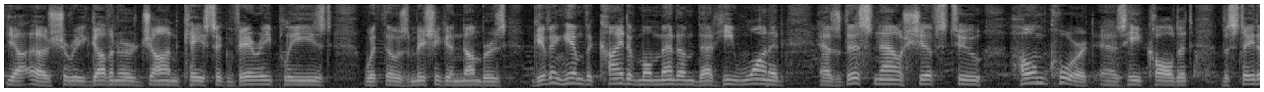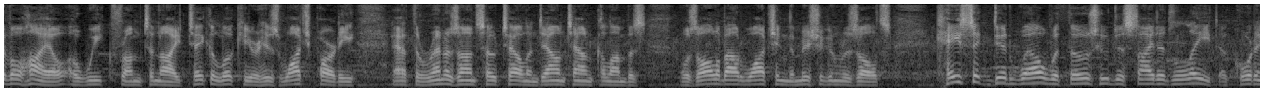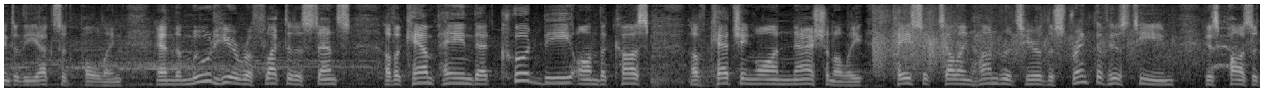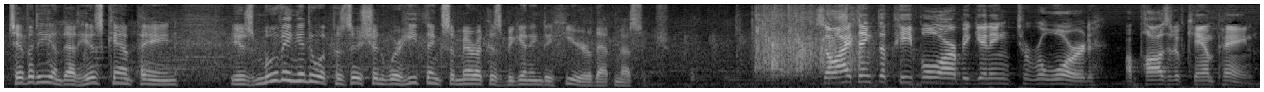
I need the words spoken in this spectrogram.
Yeah, uh, Sheree, Governor John Kasich very pleased with those Michigan numbers, giving him the kind of momentum that he wanted as this now shifts to home court, as he called it, the state of Ohio, a week from tonight. Take a look here. His watch party at the Renaissance Hotel in downtown Columbus was all about watching the Michigan results. Kasich did well with those who decided late, according to the exit polling, and the mood here reflected a sense of a campaign that could be on the cusp of catching on nationally. Kasich telling hundreds here the strength of his team is positivity and that his campaign is moving into a position where he thinks America is beginning to hear that message. So I think the people are beginning to reward a positive campaign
